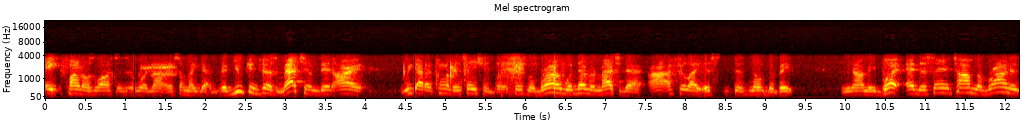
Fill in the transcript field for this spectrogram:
eight finals losses and whatnot or something like that. But if you can just match him, then all right. we got a conversation. But since LeBron would never match that, I feel like it's there's no debate. You know what I mean? But at the same time, LeBron is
